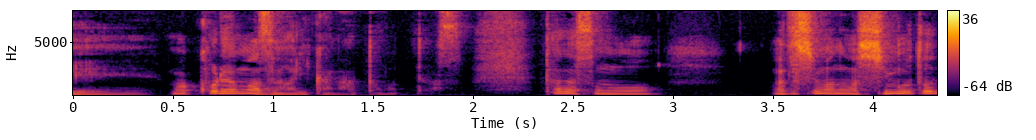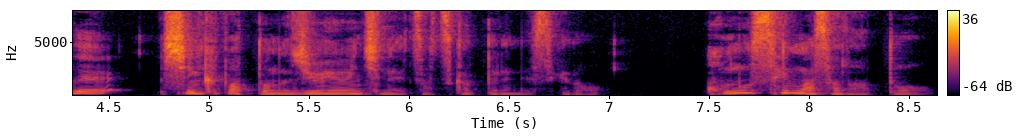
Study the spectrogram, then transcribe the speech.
えー、まあこれはまずありかなと思ってます。ただその、私もあの仕事でシンクパッドの14インチのやつを使ってるんですけど、この狭さだと、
